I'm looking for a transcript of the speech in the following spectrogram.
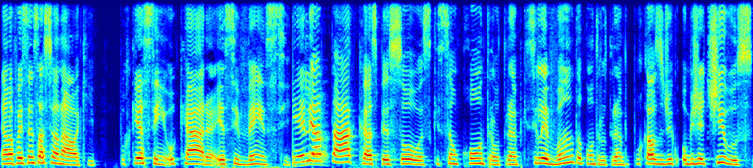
Ela foi sensacional aqui. Porque, assim, o cara, esse vence, ele ataca as pessoas que são contra o Trump, que se levantam contra o Trump por causa de objetivos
